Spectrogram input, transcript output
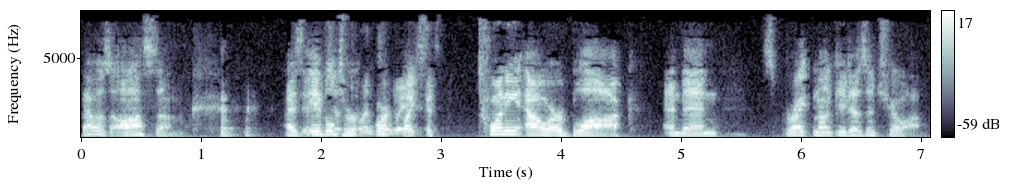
That was awesome. I was able to went to record like a 20 hour block, and then Sprite Monkey doesn't show up.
